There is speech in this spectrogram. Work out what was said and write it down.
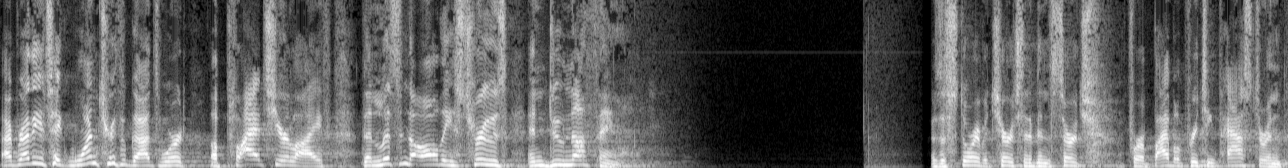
I'd rather you take one truth of God's word, apply it to your life, than listen to all these truths and do nothing. There's a story of a church that had been in search for a Bible preaching pastor, and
